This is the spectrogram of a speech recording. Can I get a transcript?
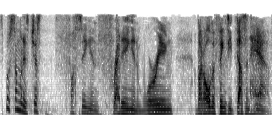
Suppose someone is just fussing and fretting and worrying about all the things he doesn't have,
